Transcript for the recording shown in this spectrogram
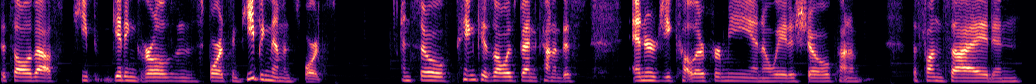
that's all about keep getting girls into sports and keeping them in sports. And so pink has always been kind of this energy color for me and a way to show kind of the fun side. And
